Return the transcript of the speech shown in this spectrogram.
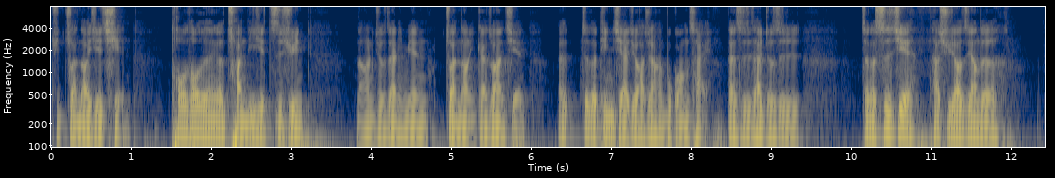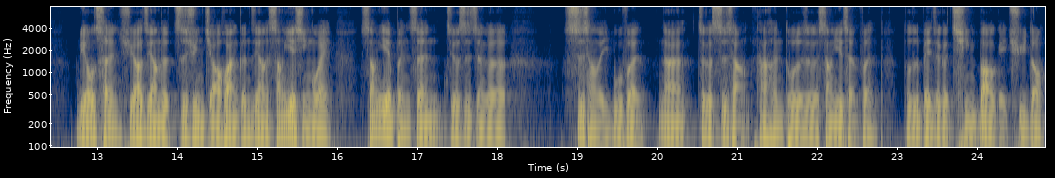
去赚到一些钱，偷偷的那个传递一些资讯，然后你就在里面赚到你该赚的钱。呃，这个听起来就好像很不光彩，但是它就是整个世界，它需要这样的流程，需要这样的资讯交换跟这样的商业行为。商业本身就是整个市场的一部分。那这个市场它很多的这个商业成分都是被这个情报给驱动。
